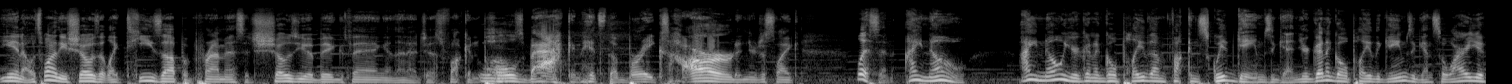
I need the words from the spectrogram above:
you know, it's one of these shows that like tease up a premise, it shows you a big thing, and then it just fucking pulls back and hits the brakes hard, and you're just like, "Listen, I know." I know you're gonna go play them fucking Squid Games again. You're gonna go play the games again. So why are you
